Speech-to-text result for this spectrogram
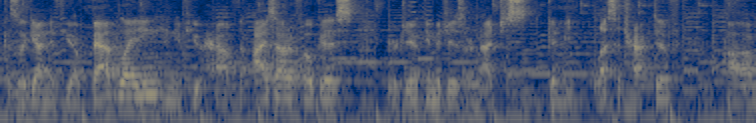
Because again, if you have bad lighting and if you have the eyes out of focus, your images are not just gonna be less attractive. Um,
